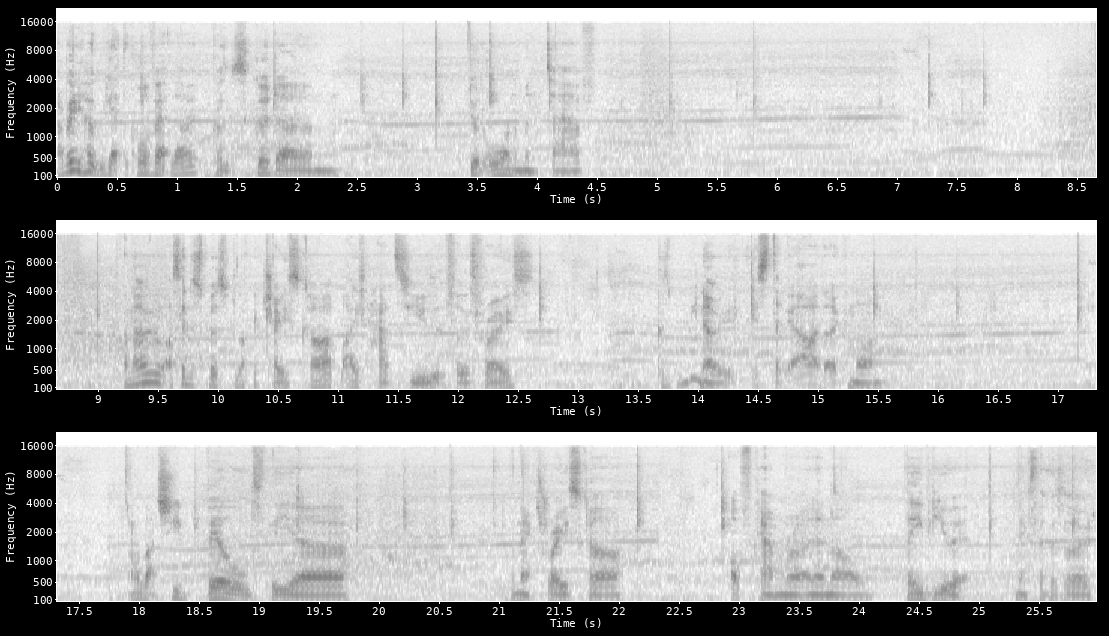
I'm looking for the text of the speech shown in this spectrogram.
I really hope we get the Corvette though, because it's a good, um, good ornament to have. I know I said it's supposed to be like a chase car, but I had to use it for this race. Because, you know, it's the Gallardo, come on. I'll actually build the, uh, the next race car off camera and then I'll debut it next episode.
